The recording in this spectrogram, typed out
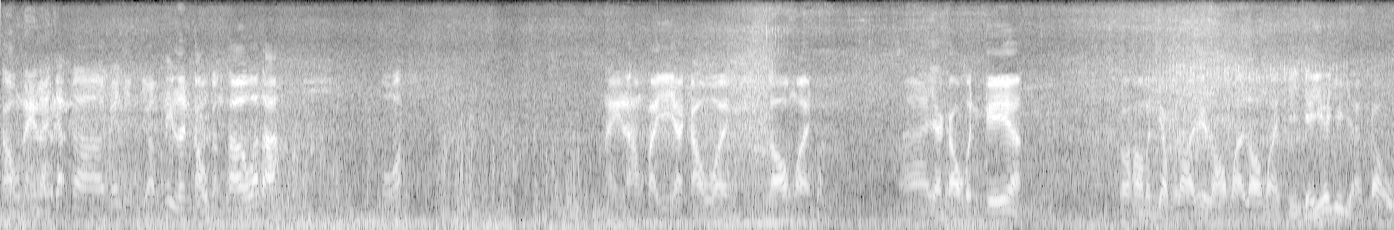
Cầu này là chắc à, cái điểm dẫn đi lên cầu Cần Thơ quá ta này là không phải với dạ cầu rồi. Lộn rồi. À, dạ cầu bên kia. Còn thôi mình vòng lại đi. Lộn rồi lộn rồi. Chỉ chỉ ở dưới dạ cầu.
